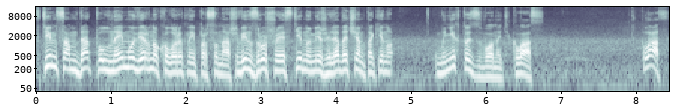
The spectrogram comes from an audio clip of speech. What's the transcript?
Втім, сам Дедпул неймовірно колоритний персонаж. Він зрушує стіну між глядачем та кіно. Мені хтось дзвонить. Клас. Клас.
